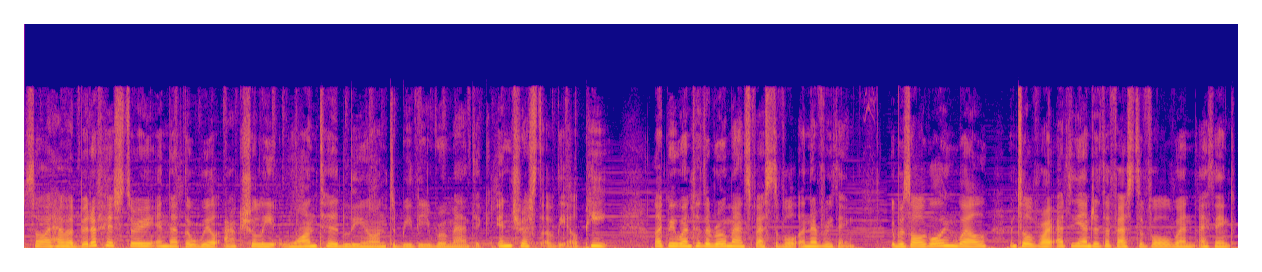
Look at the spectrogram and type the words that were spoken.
So I have a bit of history in that the wheel actually wanted Leon to be the romantic interest of the LP. Like we went to the romance festival and everything. It was all going well until right at the end of the festival when I think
